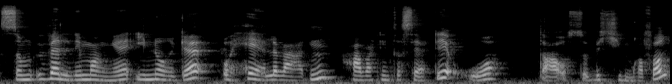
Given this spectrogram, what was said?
som veldig mange i Norge og hele verden har vært interessert i, og da også bekymra for.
